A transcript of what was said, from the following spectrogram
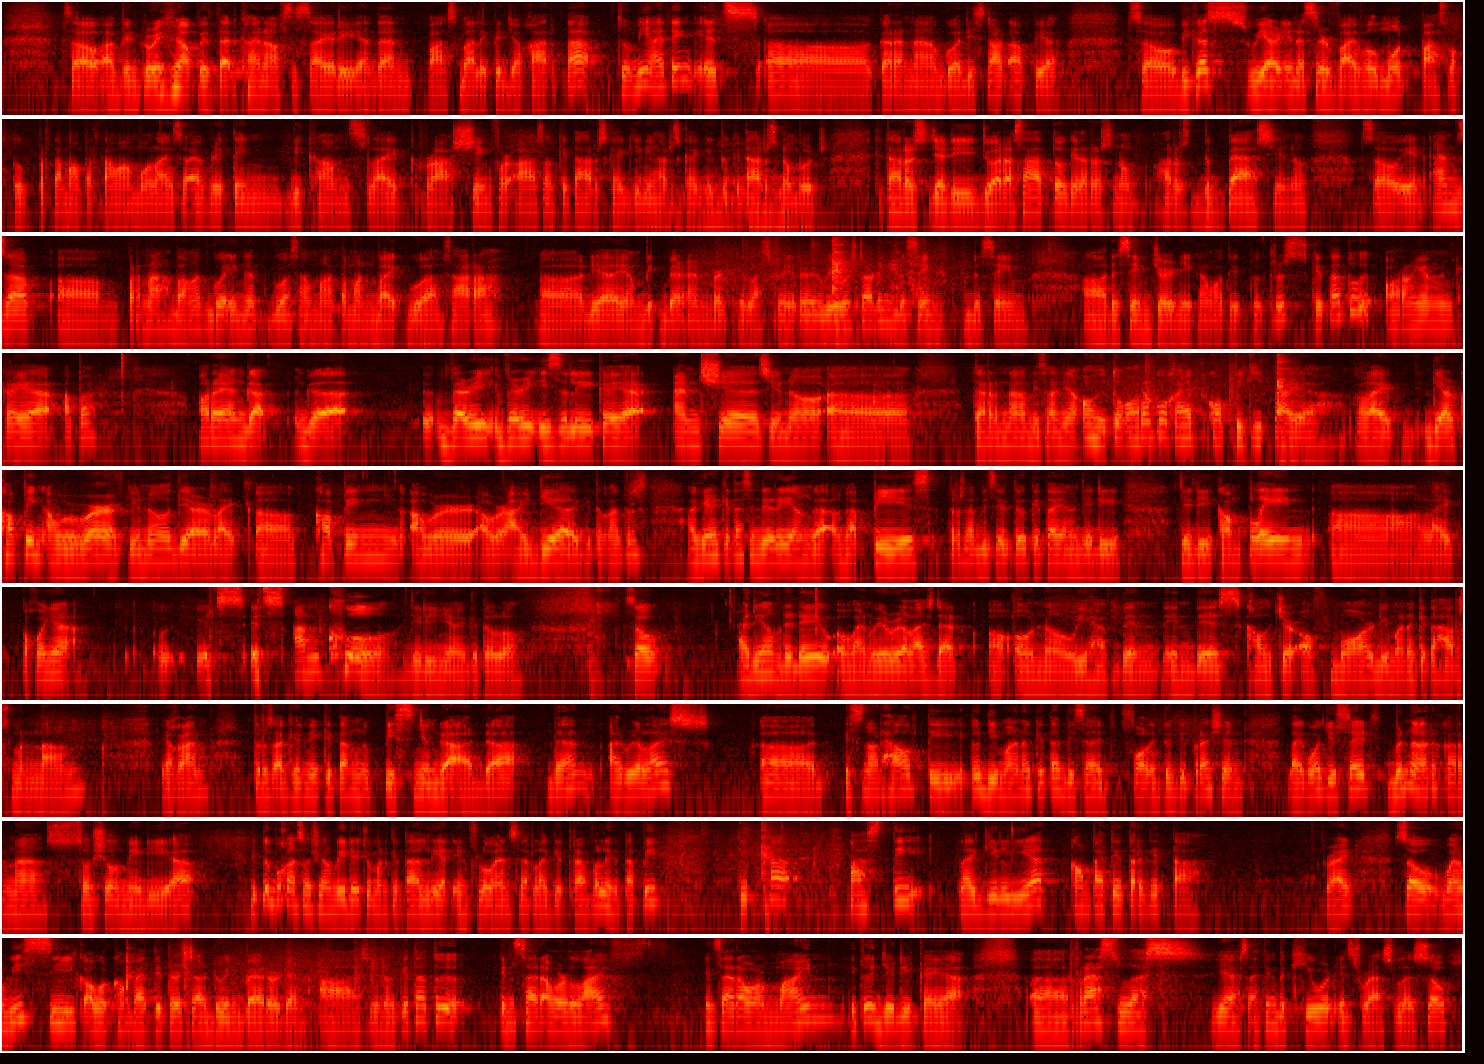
So I've been growing up with that kind of society and then pas balik ke Jakarta, to me I think it's uh, karena gue di startup ya. So because we are in a survival mode pas waktu pertama-pertama mulai, so everything becomes like rushing for us. Oh kita harus kayak gini, harus kayak gitu, kita harus nomor, kita harus jadi juara satu, kita harus nom, harus the best, you know. So in ends up um, pernah banget gue inget gue sama teman baik gue Sarah, uh, dia yang Big Bear and Bird illustrator. We were starting the same the same uh, the same journey kan waktu itu. Terus kita tuh orang yang kayak apa? Orang yang nggak nggak very very easily kayak anxious, you know, uh, karena misalnya oh itu orang kok kayak copy kita ya, like they are copying our work, you know, they are like uh, copying our our idea gitu kan, terus akhirnya kita sendiri yang nggak nggak peace, terus habis itu kita yang jadi jadi complain, uh, like pokoknya it's it's uncool jadinya gitu loh, so at the end of the day when we realize that oh, oh no we have been in this culture of more di mana kita harus menang ya kan? Terus akhirnya kita peace-nya nggak ada dan I realize uh, it's not healthy. Itu di mana kita bisa fall into depression. Like what you said benar karena social media itu bukan social media cuman kita lihat influencer lagi traveling tapi kita pasti lagi lihat kompetitor kita right? So when we see our competitors are doing better than us, you know, kita tuh inside our life, inside our mind itu jadi kayak uh, restless. Yes, I think the keyword is restless. So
